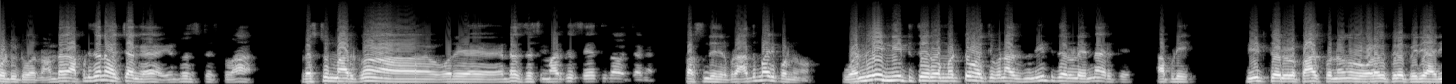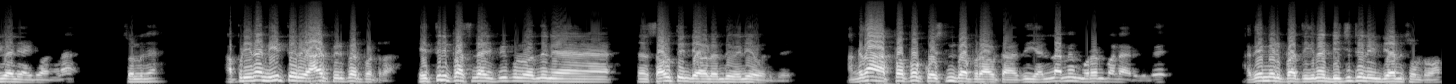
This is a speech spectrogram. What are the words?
கொண்டுட்டு வரணும். அந்த அப்படிதானே வச்சாங்க? என்ட்ரன்ஸ் டெஸ்ட்லாம் ப்ளஸ் டூ மார்க்கும் ஒரு என்ட்ரன்ஸ் டெஸ்ட் மார்க்கும் சேர்த்து தான் வச்சாங்க. பர்சன்டேஜ் அது மாதிரி பண்ணணும். ஒன்லி நீட் தேர்வை மட்டும் வச்சு பண்ணா அது நீட் தேர்வில் என்ன இருக்கு? அப்படி. நீட் தேர்வில் பாஸ் பண்ணவங்க உலகத்திலே பெரிய அறிவாளி ஆயிடுவாங்களா? சொல்லுங்க. அப்படின்னா நீட் தேர்வு யார் ப்ரிப்பேர் பண்றா? எத்தனை பர்சன்டேஜ் பீப்புள் வந்து சவுத் இந்தியாவுல இருந்து வெளியே வருது? அங்கதான் அப்பப்போ கொஸ்டின் பேப்பர் அவுட் ஆகுது. எல்லாமே முரண்பாடா இருக்குது. அதே மாதிரி பாத்தீங்கன்னா டிஜிட்டல் இந்தியான்னு சொல்றோம்.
